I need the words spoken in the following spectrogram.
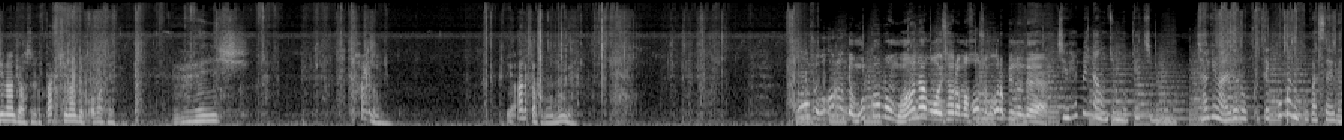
지난주 왔을 때 딱 지난주 뽑아서 해. 에이씨. 향이 너무. 이 안에 같은 못 먹네. 호수가 얼었는데 물 뽑으면 뭐하냐고 이 사람아 호수가 얼어 삐는데 지금 햇빛 나오면 좀 높겠지 뭐. 자기 말대로 그때 꼽아놓고 갔어야. 생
